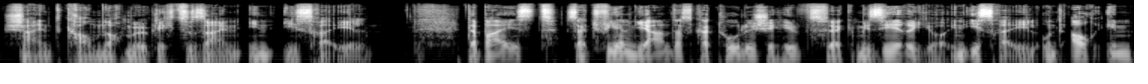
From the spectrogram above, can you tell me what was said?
scheint kaum noch möglich zu sein in Israel. Dabei ist seit vielen Jahren das katholische Hilfswerk Miserior in Israel und auch im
